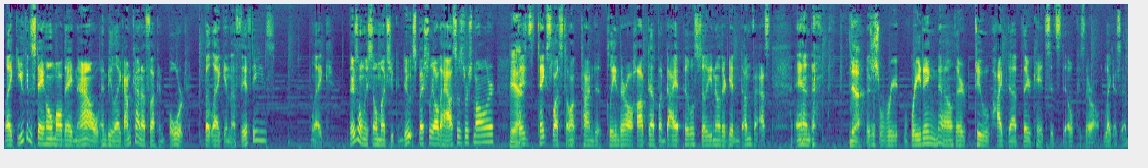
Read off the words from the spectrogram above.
Like, you can stay home all day now and be like, I'm kind of fucking bored. But, like, in the 50s, like, there's only so much you can do, especially all the houses were smaller. Yeah. It takes less t- time to clean. They're all hopped up on diet pills, so you know they're getting done fast. And yeah they're just re- reading. No, they're too hyped up. They can't sit still because they're all, like I said,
